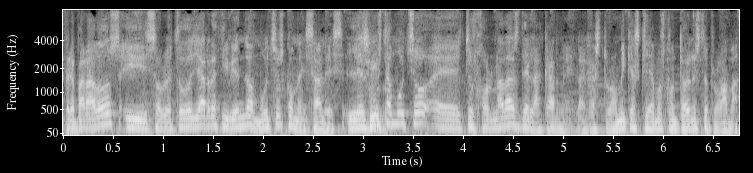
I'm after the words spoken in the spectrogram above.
Preparados y sobre todo ya recibiendo a muchos comensales. Les gusta mucho eh, tus jornadas de la carne, las gastronómicas que ya hemos contado en este programa,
